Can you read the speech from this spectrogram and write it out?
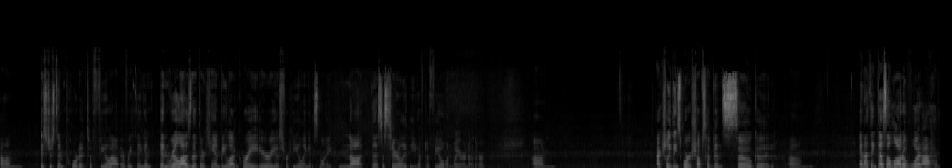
um, it's just important to feel out everything and, and realize that there can be like gray areas for healing. It's like not necessarily that you have to feel one way or another. Um, actually, these workshops have been so good. Um, and I think that's a lot of what I have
